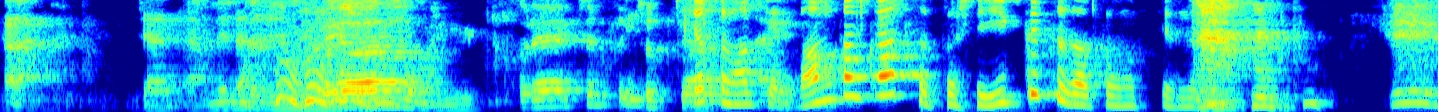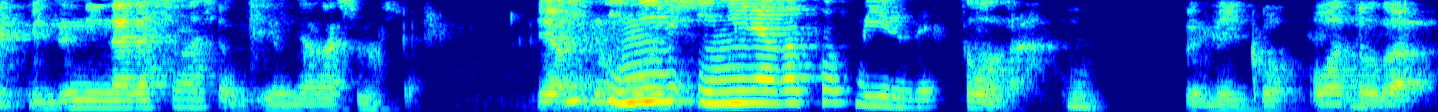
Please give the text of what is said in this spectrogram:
あ、じゃあダメだ。これはもう、これはちょっと一ちょっとちょっと待って、はい万博あったとしていくつだと思ってんの？水に流しましょう。自由に流しました。いや、いでも胃に、胃に流そう、ビールで。そうだ。うんそれでいこう。お後が。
